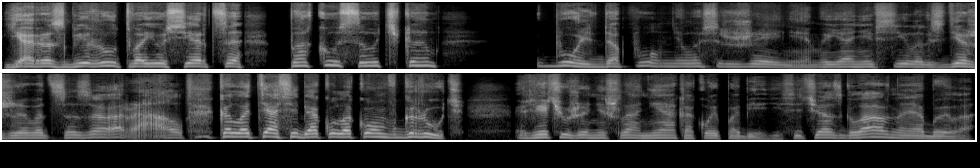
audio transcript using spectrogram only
Я разберу твое сердце по кусочкам — Боль дополнилась жжением, и я не в силах сдерживаться, заорал, колотя себя кулаком в грудь. Речь уже не шла ни о какой победе. Сейчас главное было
